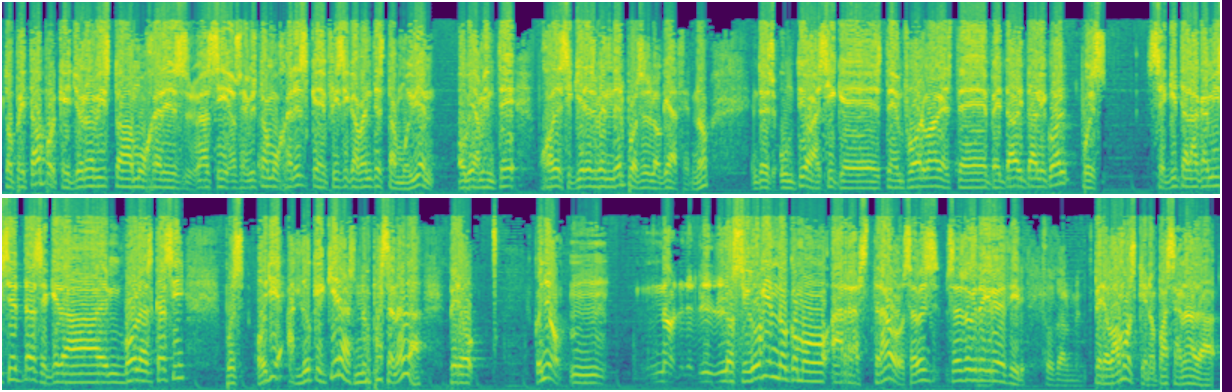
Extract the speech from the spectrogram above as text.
topetado porque yo no he visto a mujeres así, o sea, he visto a mujeres que físicamente están muy bien. Obviamente, joder, si quieres vender, pues es lo que haces, ¿no? Entonces, un tío así que esté en forma, que esté petado y tal y cual, pues se quita la camiseta, se queda en bolas casi, pues oye, haz lo que quieras, no pasa nada. Pero, coño, mm, no, lo sigo viendo como arrastrado, ¿sabes? ¿Sabes lo que te quiero decir? Totalmente. Pero vamos, que no pasa nada.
